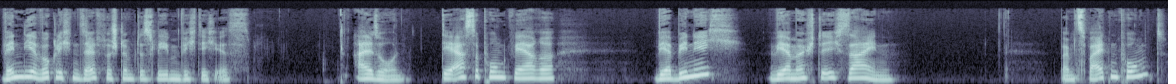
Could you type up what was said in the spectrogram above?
wenn dir wirklich ein selbstbestimmtes Leben wichtig ist. Also, der erste Punkt wäre, wer bin ich? Wer möchte ich sein? Beim zweiten Punkt,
